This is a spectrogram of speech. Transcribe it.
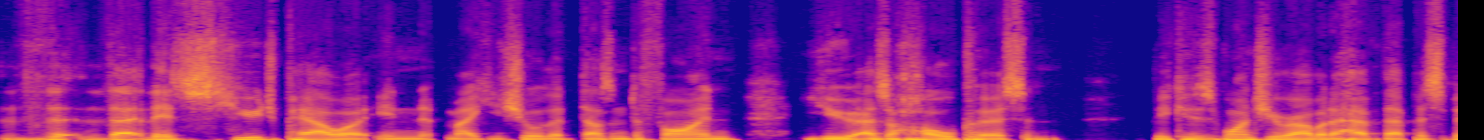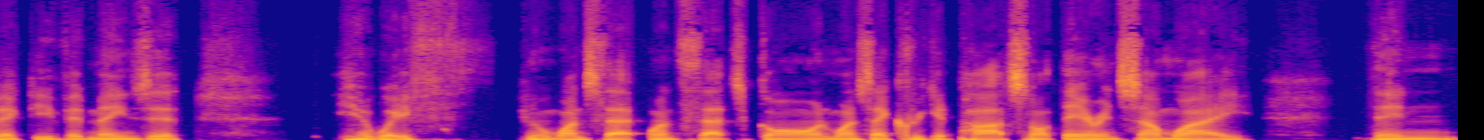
th- that there's huge power in making sure that doesn't define you as a whole person, because once you're able to have that perspective, it means that you know, if you know once that once that's gone, once that cricket part's not there in some way, then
